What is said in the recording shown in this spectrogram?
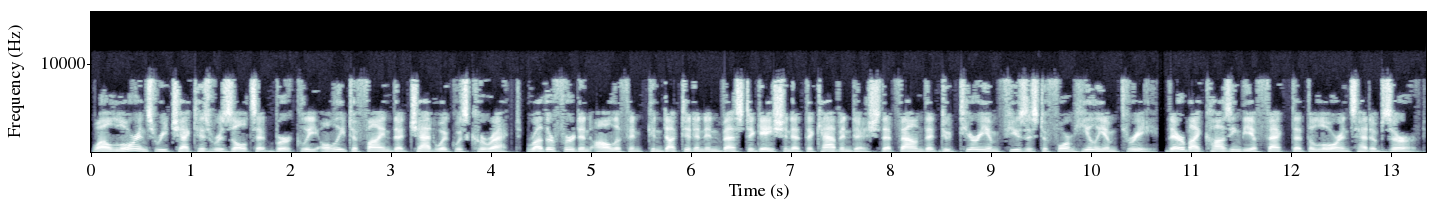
While Lawrence rechecked his results at Berkeley only to find that Chadwick was correct, Rutherford and Oliphant conducted an investigation at the Cavendish that found that deuterium fuses to form helium-3, thereby causing the effect that the Lawrence had observed.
